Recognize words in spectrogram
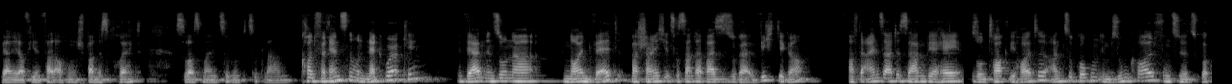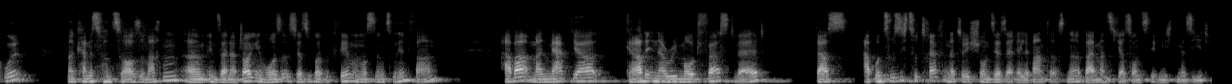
Wäre ja auf jeden Fall auch ein spannendes Projekt, sowas mal in Zukunft zu planen. Konferenzen und Networking werden in so einer neuen Welt wahrscheinlich interessanterweise sogar wichtiger. Auf der einen Seite sagen wir, hey, so ein Talk wie heute anzugucken im Zoom-Call funktioniert super cool. Man kann es von zu Hause machen, ähm, in seiner Jogginghose, ist ja super bequem, man muss nirgendwo hinfahren. Aber man merkt ja gerade in der Remote-First-Welt, dass ab und zu sich zu treffen natürlich schon sehr, sehr relevant ist, ne? weil man sich ja sonst eben nicht mehr sieht.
